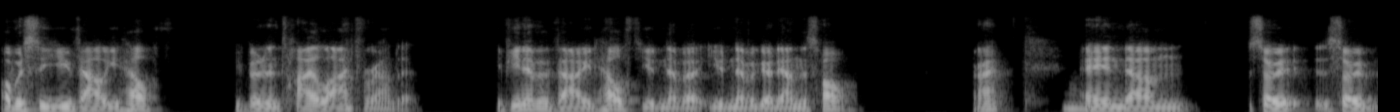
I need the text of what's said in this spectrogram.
Obviously, you value health. You've built an entire life around it. If you never valued health, you'd never you'd never go down this hole, right? Mm. And um, so so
